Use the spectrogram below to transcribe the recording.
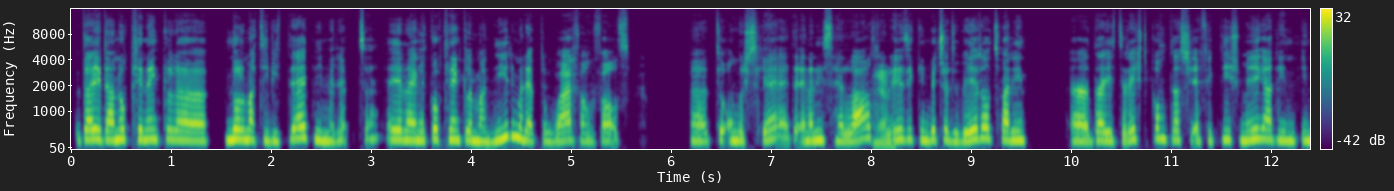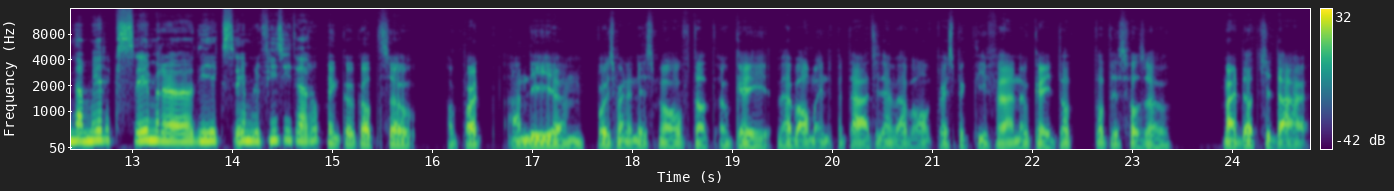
dat je dan ook geen enkele normativiteit niet meer hebt. Hè. Dat je eigenlijk ook geen enkele manier meer hebt om waar van vals uh, te onderscheiden. En dat is helaas, ja. lees ik, een beetje de wereld waarin uh, dat je terechtkomt als je effectief meegaat in, in dat meer extremere, die extremere visie daarop. Ik denk ook altijd zo apart aan die um, postmodernisme of dat, oké, we hebben allemaal interpretaties en we hebben allemaal perspectieven en oké, dat, dat is wel zo. Maar dat je daar,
